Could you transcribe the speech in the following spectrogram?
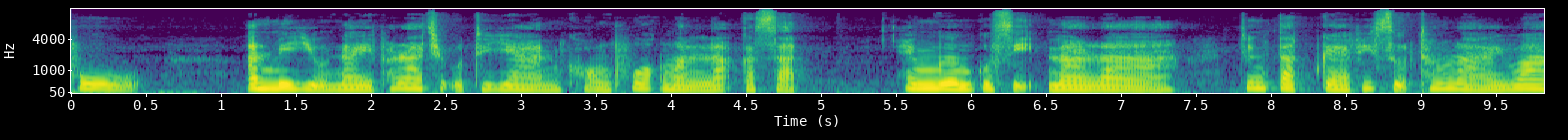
คู่ อันมีอยู่ในพระราชอุทยานของพวกมันละกษัตริย์ แห่งเมืองกุสินารา จึงตัดแก่ภิกษุทั้งหลายว่า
